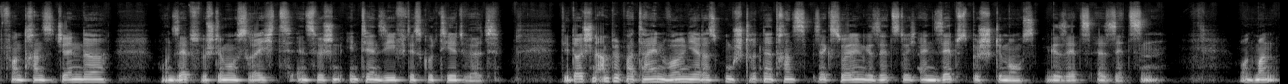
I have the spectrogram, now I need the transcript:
von Transgender und Selbstbestimmungsrecht inzwischen intensiv diskutiert wird. Die deutschen Ampelparteien wollen ja das umstrittene transsexuellen Gesetz durch ein Selbstbestimmungsgesetz ersetzen. Und man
